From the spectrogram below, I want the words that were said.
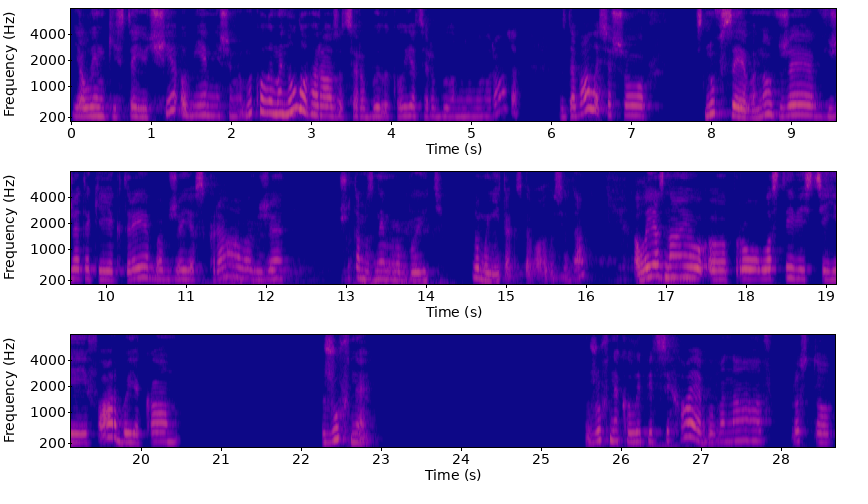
Ялинки стають ще об'ємнішими. Ми коли минулого разу це робили, коли я це робила минулого разу, здавалося, що ну все, воно вже, вже таке, як треба, вже яскраве, вже що там з ним робить. Ну, мені так здавалося, да? Але я знаю е, про властивість цієї фарби, яка жухне. Жухне, коли підсихає, бо вона просто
